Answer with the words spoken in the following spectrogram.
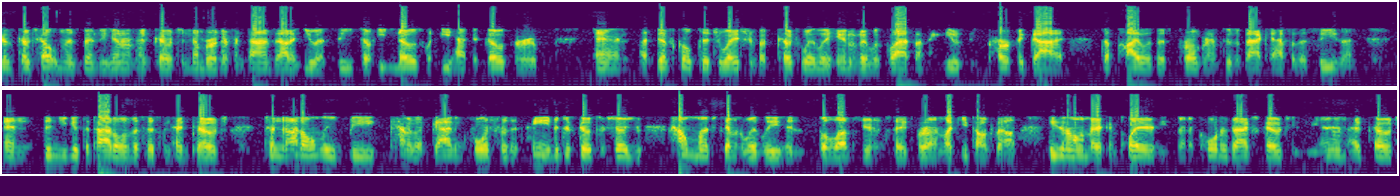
because Coach Helton has been the interim head coach a number of different times out at USC, so he knows what he had to go through. And a difficult situation, but Coach Whitley handled it with class. I think he was the perfect guy to pilot this program through the back half of the season. And then you get the title of assistant head coach to not only be kind of a guiding force for this team, it just goes to show you how much Kevin Whitley is beloved here in Statesboro. And like you talked about, he's an All American player. He's been a quarterbacks coach. He's the interim head coach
